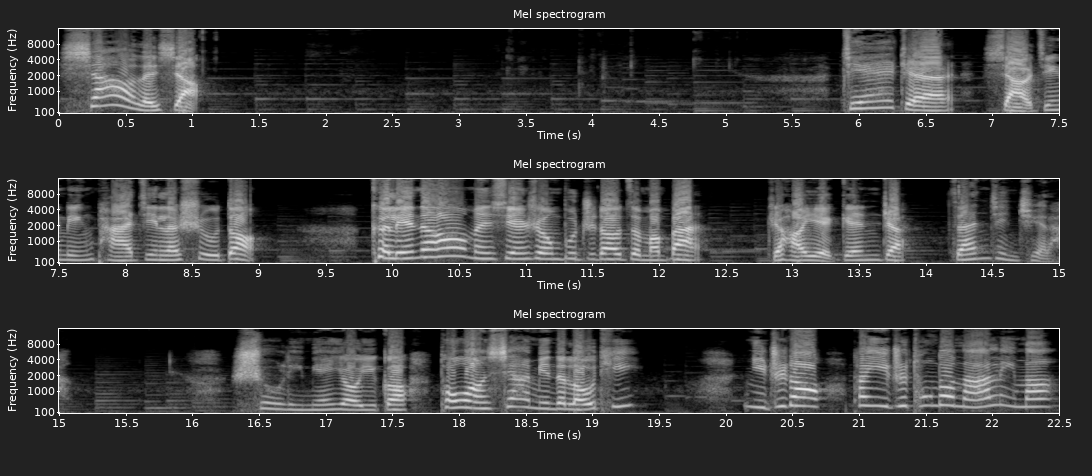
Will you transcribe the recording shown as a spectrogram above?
笑了笑，接着。小精灵爬进了树洞，可怜的傲慢先生不知道怎么办，只好也跟着钻进去了。树里面有一个通往下面的楼梯，你知道它一直通到哪里吗？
